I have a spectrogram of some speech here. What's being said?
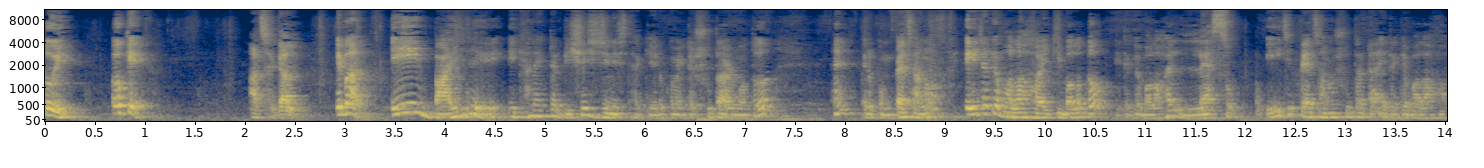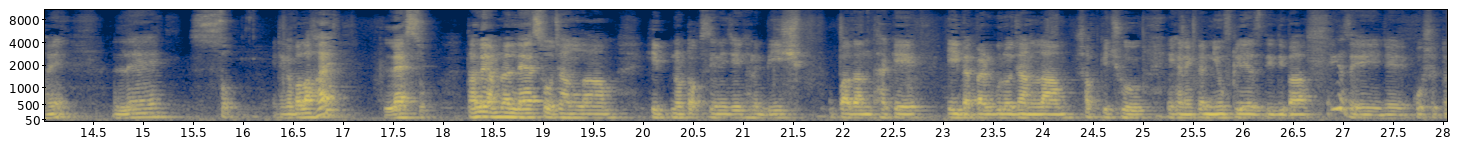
তৈরি। ওকে আচ্ছা গেল। এবার এই বাইরে এখানে একটা বিশেষ জিনিস থাকে, এরকম একটা সুতার মতো হ্যাঁ এরকম পেঁচানো। এইটাকে বলা হয় কি বলতো? এটাকে বলা হয় ল্যাসো এই যে পেঁচানো সুতাটা, এটাকে বলা হয় ল্যাসো এটাকে বলা হয় ল্যাসো তাহলে আমরা ল্যাসো জানলাম, হিপনোটক্সিনে যে এখানে বিষ উপাদান থাকে, এই ব্যাপারগুলো জানলাম, সবকিছু। এখানে একটা নিউক্লিয়াস দিয়ে দিবা ঠিক আছে, এই যে কোষের তো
